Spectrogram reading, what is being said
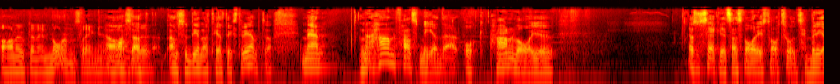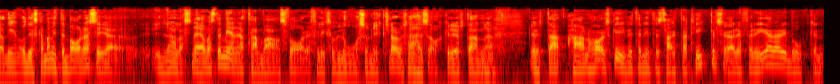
Ja, han har gjort en enorm sväng. Ja, så att, alltså det är något helt extremt. Ja. Men, men han fanns med där och han var ju alltså säkerhetsansvarig i statsrådsberedningen och det ska man inte bara se i den allra snävaste meningen att han var ansvarig för liksom lås och nycklar och sådana här saker utan mm. Utan han har skrivit en intressant artikel som jag refererar i boken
